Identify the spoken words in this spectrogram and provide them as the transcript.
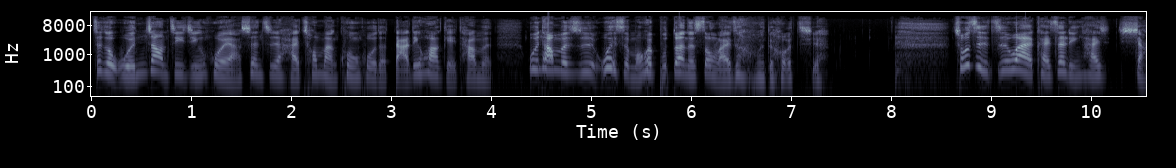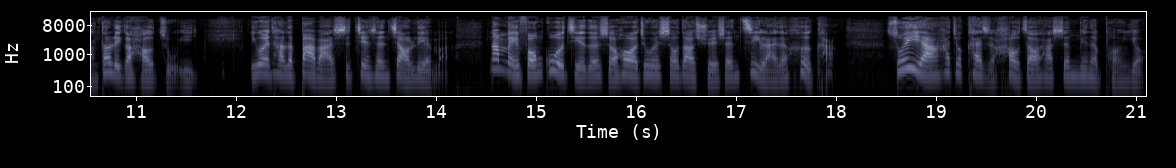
这个蚊帐基金会啊，甚至还充满困惑的打电话给他们，问他们是为什么会不断的送来这么多钱。除此之外，凯瑟琳还想到了一个好主意，因为他的爸爸是健身教练嘛，那每逢过节的时候，就会收到学生寄来的贺卡。所以啊，他就开始号召他身边的朋友，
